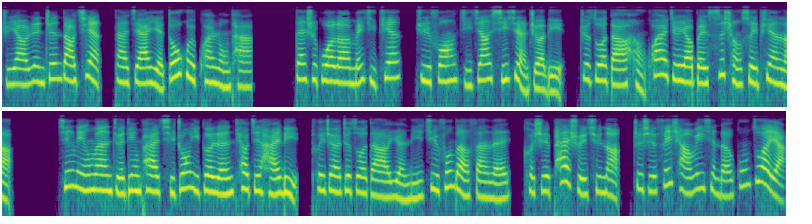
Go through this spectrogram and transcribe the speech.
只要认真道歉，大家也都会宽容他。但是过了没几天，飓风即将席卷这里，这座岛很快就要被撕成碎片了。精灵们决定派其中一个人跳进海里，推着这座岛远离飓风的范围。可是派谁去呢？这是非常危险的工作呀！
